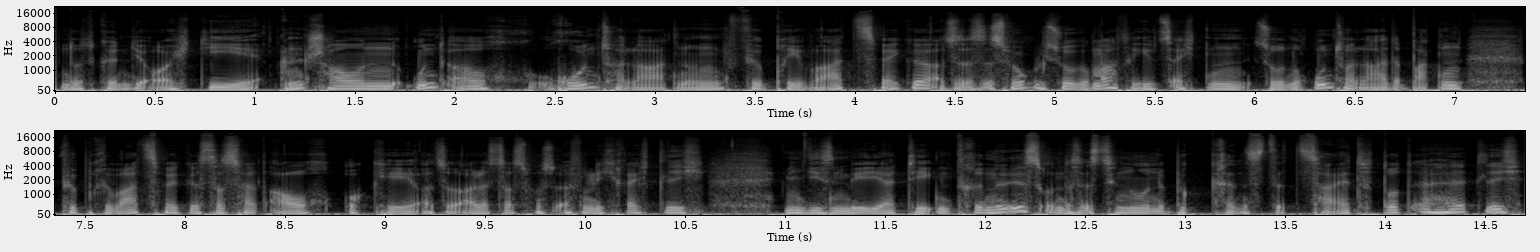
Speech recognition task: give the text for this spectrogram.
Und dort könnt ihr euch die anschauen und auch runterladen. Und für Privatzwecke, also das ist wirklich so gemacht, da gibt es echt einen, so einen Runterladebutton. Für Privatzwecke ist das halt auch okay. Also alles das, was öffentlich-rechtlich in diesen Mediatheken drin ist, und das ist ja nur eine begrenzte Zeit dort erhältlich,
